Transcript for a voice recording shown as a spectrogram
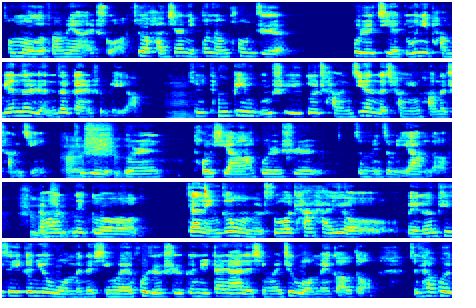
从某个方面来说，就好像你不能控制或者解读你旁边的人在干什么一样，嗯所以他们并不是一个常见的抢银行的场景，呃就是有人投降或者是怎么怎么样的。是的，然后那个嘉玲跟我们说，他还有每个 NPC 根据我们的行为，或者是根据大家的行为，这个我没搞懂，就他会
